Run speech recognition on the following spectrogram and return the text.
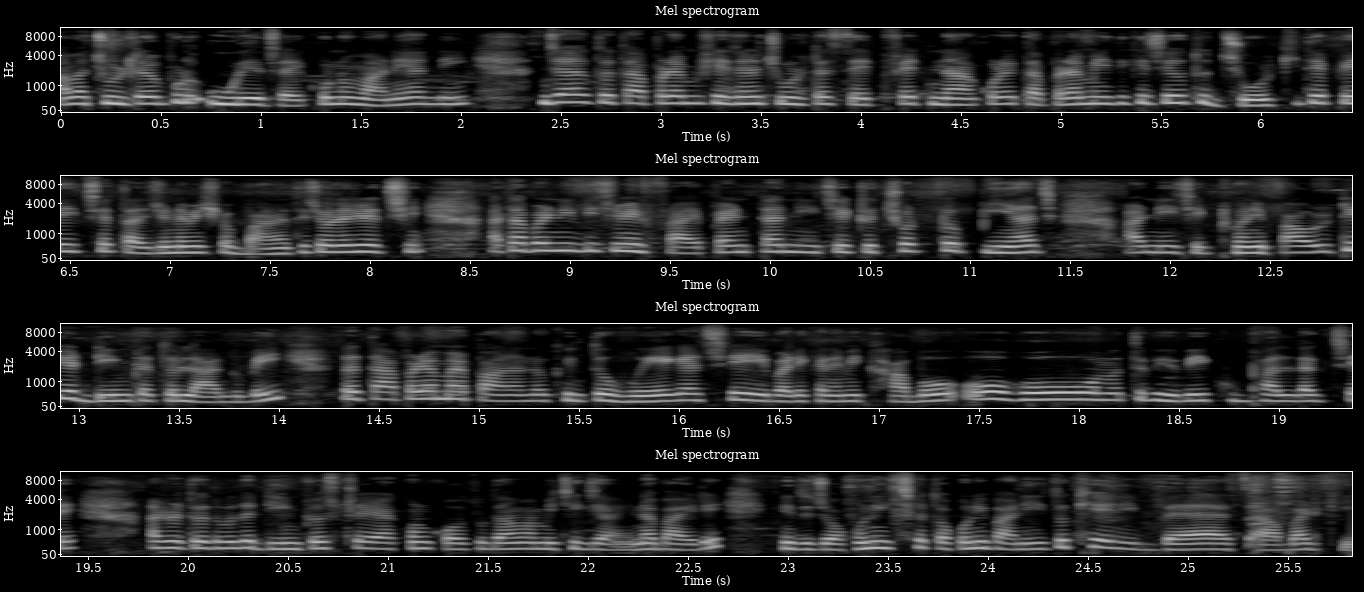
আমার চুলটা পুরো উড়ে যায়, কোনো মানে আর নেই। যাই হোক, তো তারপরে আমি সেই জন্য চুলটা সেট ফেট না করে, তারপরে আমি এদিকে যেহেতু জোর খিদে পেয়েছে, তাই জন্য আমি সব বানাতে চলে এসেছি। আর তারপরে নিয়ে দিয়েছি আমি ফ্রাই প্যানটা নিচে একটু ছোট্ট পেঁয়াজ, আর নিচে একটুখানি পাউরুটি, আর ডিমটা তো লাগবেই। তো তারপরে আমার বানানো কিন্তু হয়ে গেছে, এবার এখানে আমি খাব। ও হো আমার তো ভেবেই খুব ভালো লাগছে। আর সত্যি কথা বলতে ডিম টোস্টের এখন কত দাম আমি ঠিক জানি না বাইরে, কিন্তু যখনই ইচ্ছা তখনই বানিয়ে তো খেয়ে নিই, ব্যাস, আবার কি।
